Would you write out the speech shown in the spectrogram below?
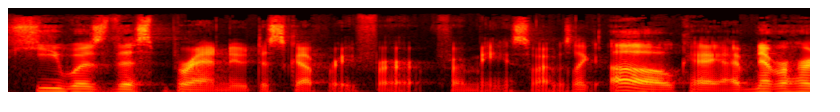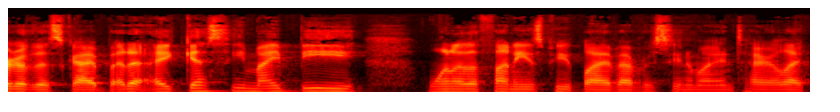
he was this brand new discovery for for me. So I was like, oh okay, I've never heard of this guy, but I guess he might be one of the funniest people I've ever seen in my entire life.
